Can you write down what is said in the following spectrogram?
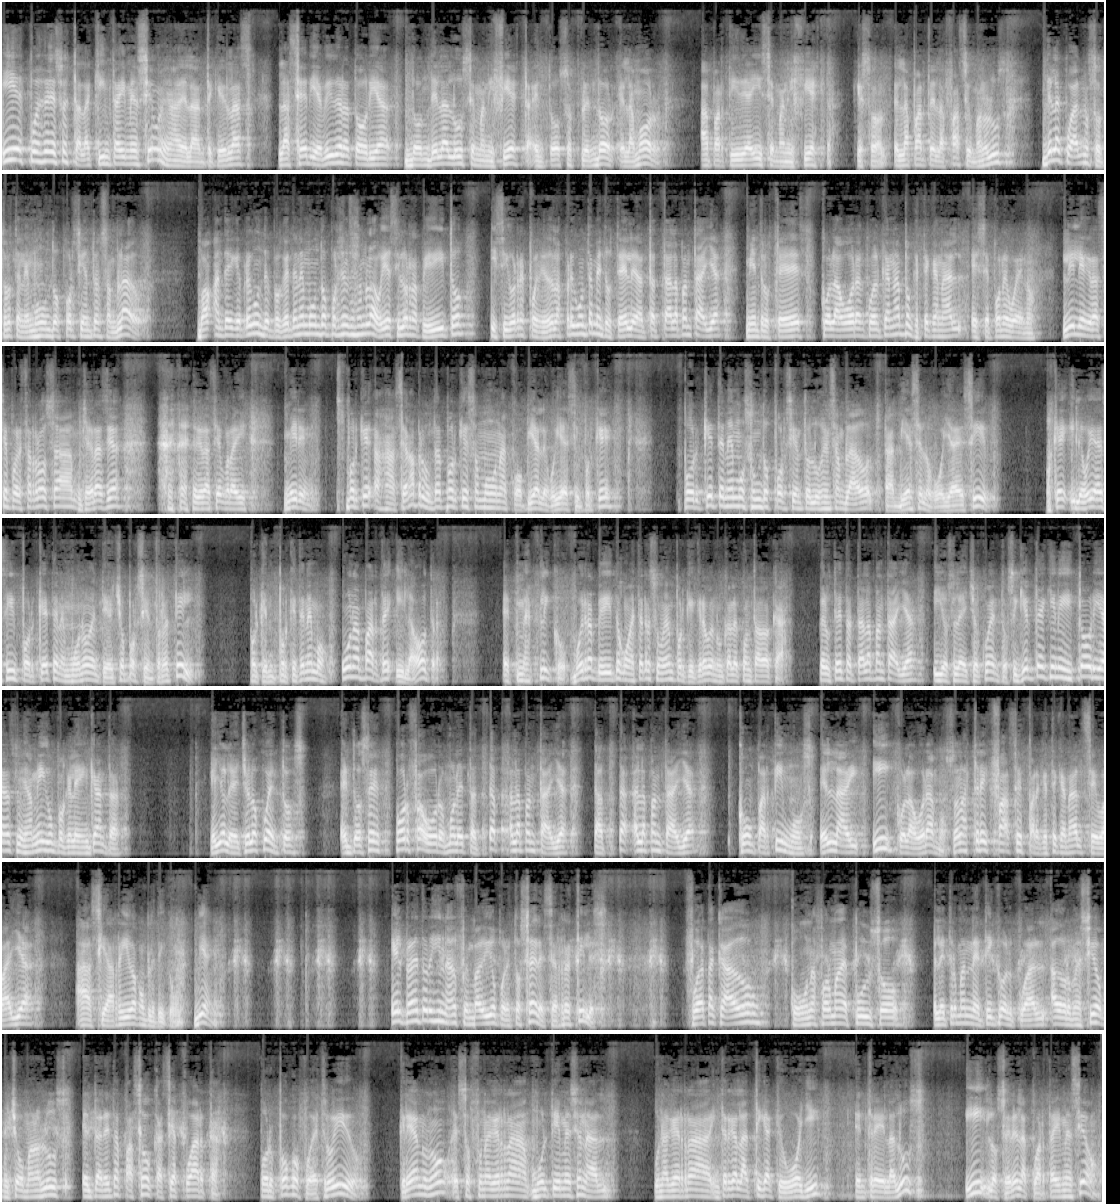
Y después de eso está la quinta dimensión en adelante, que es las la serie vibratoria donde la luz se manifiesta en todo su esplendor, el amor, a partir de ahí se manifiesta, que es la parte de la fase humano-luz, de la cual nosotros tenemos un 2% ensamblado. Antes de que pregunten por qué tenemos un 2% ensamblado, voy a decirlo rapidito y sigo respondiendo las preguntas mientras ustedes le dan tata a la pantalla, mientras ustedes colaboran con el canal, porque este canal eh, se pone bueno. Lilian, gracias por esa rosa, muchas gracias. gracias por ahí. Miren, porque, ajá, se van a preguntar por qué somos una copia, les voy a decir por qué. ¿Por qué tenemos un 2% de luz ensamblado? También se los voy a decir. ¿Ok? Y le voy a decir por qué tenemos un 98% reptil. Porque, porque tenemos una parte y la otra. Me explico. Voy rapidito con este resumen porque creo que nunca lo he contado acá. Pero usted trata la pantalla y yo les he hecho cuento. Si quieren ustedes historias, mis amigos, porque les encanta, que yo les hecho los cuentos, entonces, por favor, molesta, tap a la pantalla, tap, tap a la pantalla, compartimos el like y colaboramos. Son las tres fases para que este canal se vaya hacia arriba completico. Bien. El planeta original fue invadido por estos seres, seres reptiles. Fue atacado con una forma de pulso electromagnético, el cual adormeció muchos humanos luz. El planeta pasó casi a cuarta, por poco fue destruido. Créanlo o no, eso fue una guerra multidimensional, una guerra intergaláctica que hubo allí entre la luz y los seres de la cuarta dimensión.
